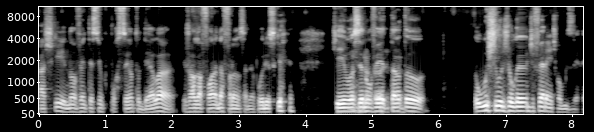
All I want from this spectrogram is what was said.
acho que 95% dela joga fora da França, né? Por isso que, que você não vê tanto o estilo de jogo é diferente, vamos dizer.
